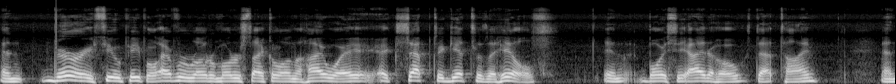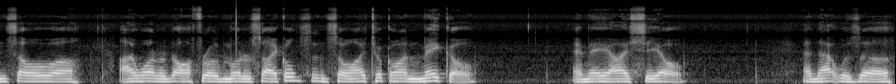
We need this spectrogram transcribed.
and very few people ever rode a motorcycle on the highway except to get to the hills in Boise, Idaho at that time. And so uh, I wanted off-road motorcycles, and so I took on Maico, M-A-I-C-O, and that was a, uh,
